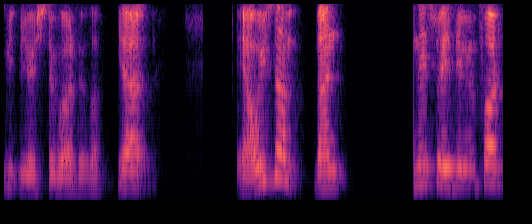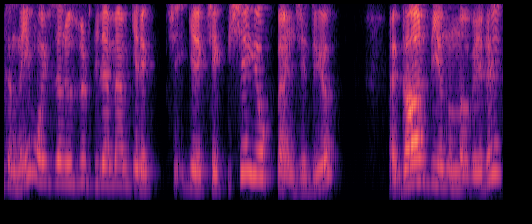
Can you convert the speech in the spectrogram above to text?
Diyor işte Guardiola. Ya ya o yüzden ben ne söylediğimin farkındayım. O yüzden özür dilemem gerek, gerekecek bir şey yok bence diyor. Guardian'ın haberi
